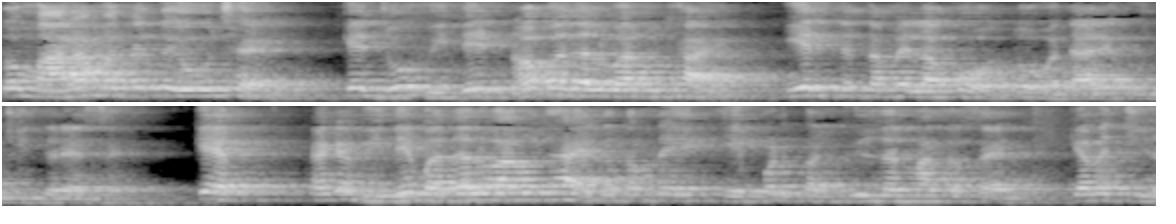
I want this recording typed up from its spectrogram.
તો મારા મતે તો એવું છે કે જો વિધેય ન બદલવાનું થાય, એ રીતે તમે લખો તો વધારે ઉચિત રહેશે. કેમ? કારણ કે વિધે બદલવાનું થાય તો તમને એ પણ કન્ફ્યુઝનમાં થશે. કે હવે ચિહ્ન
